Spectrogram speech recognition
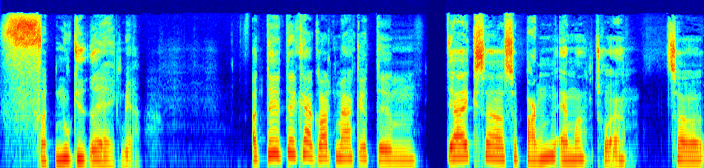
for nu gider jeg ikke mere. Og det, det kan jeg godt mærke, at øhm, jeg er ikke så, så bange af mig, tror jeg. Så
